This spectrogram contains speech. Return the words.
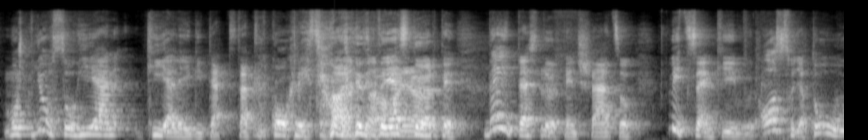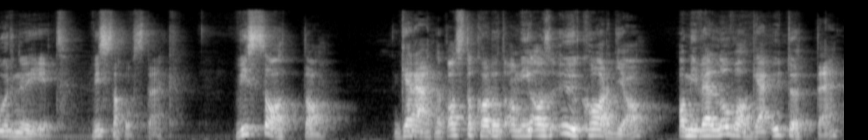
most jobb szó hiány kielégített, tehát konkrétan ez történt. De itt ez történt, srácok, viccen kívül. Az, hogy a tó úrnőjét visszahozták, visszaadta Geráltnak azt a kardot, ami az ő kardja, amivel lovaggá ütötte,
